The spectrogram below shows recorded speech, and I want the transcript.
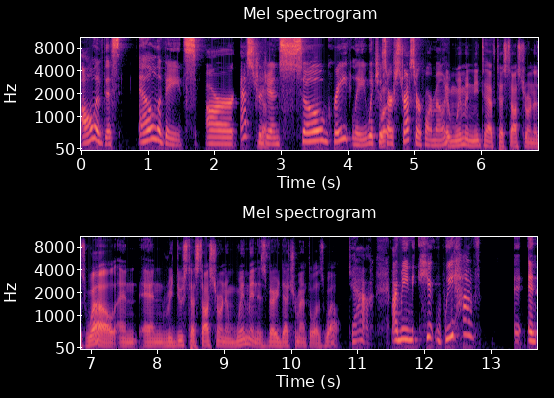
all of this elevates our estrogen yeah. so greatly which is our stressor hormone and women need to have testosterone as well and and reduced testosterone in women is very detrimental as well yeah i mean here we have an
